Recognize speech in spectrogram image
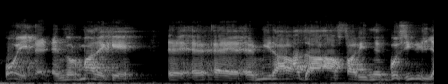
Poi è, è normale che è, è- è mirata a far innervosire gli,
